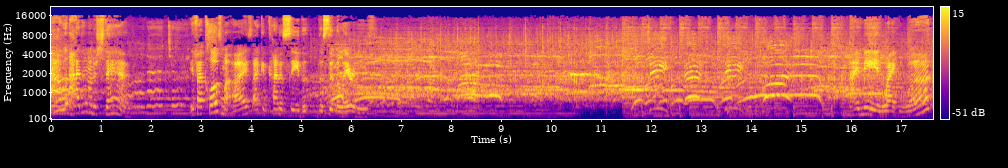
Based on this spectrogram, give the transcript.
How, I don't understand. If I close my eyes, I can kind of see the, the similarities. Mean, like, what?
